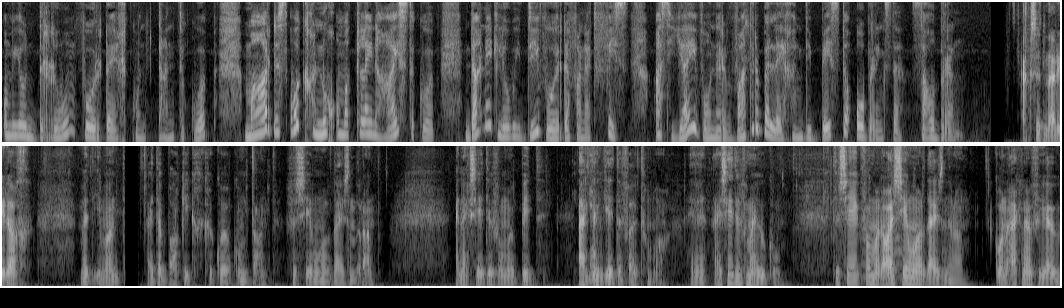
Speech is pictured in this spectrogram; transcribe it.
om jou droomvoertuig kontant te koop, maar dis ook genoeg om 'n klein huis te koop, dan het Louis die woorde van advies as jy wonder watter belegging die beste opbrengste sal bring. Ek sit nou die dag met iemand uit 'n bakkie gekoop kontant vir 700 000 rand. En ek sê toe vir my Piet, ek ja. dink jy het 'n fout gemaak. Jy weet, hy sê toe vir my hoekom? Toe sê ek vir my daai 700 000 rand kon ek nou vir jou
